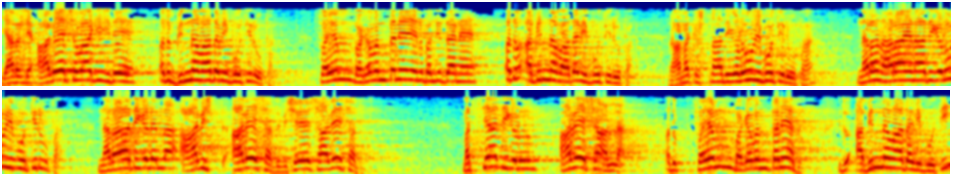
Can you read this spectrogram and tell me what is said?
ಯಾರಲ್ಲಿ ಆವೇಶವಾಗಿ ಇದೆ, ಅದು ಭಿನ್ನವಾದ ವಿಭೂತಿ ರೂಪ. ಸ್ವಯಂ ಭಗವಂತನೇ ಏನು ಬಂದಿದ್ದಾನೆ, ಅದು ಅಭಿನ್ನವಾದ ವಿಭೂತಿ ರೂಪ. ರಾಮಕೃಷ್ಣಾದಿಗಳೂ ವಿಭೂತಿ ರೂಪ. ನರನಾರಾಯಣಾದಿಗಳೂ ವಿಭೂತಿ ರೂಪ. ನರಾದಿಗಳೆಲ್ಲ ಆವಿಷ್ಟ, ಆವೇಶ, ಅದು ವಿಶೇಷ ಆವೇಶ ಅದು. ಮತ್ಸ್ಯಾದಿಗಳು ಆವೇಶ ಅಲ್ಲ. ಅದು ಸ್ವಯಂ ಭಗವಂತನೇ ಅದು. ಇದು ಅಭಿನ್ನವಾದ ವಿಭೂತಿ,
